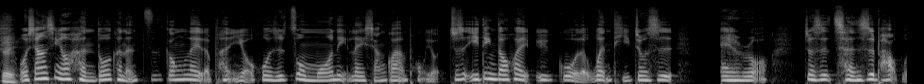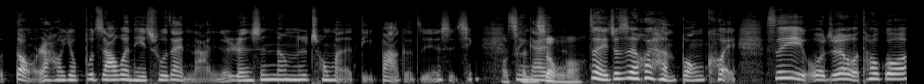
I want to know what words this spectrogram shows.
对我相信有很多可能资工类的朋友，或者是做模拟类相关的朋友，就是一定都会遇过的问题，就是 error。就是城市跑不动，然后又不知道问题出在哪，你的人生当中就充满了 debug 这件事情，好沉重哦。对，就是会很崩溃。所以我觉得我透过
